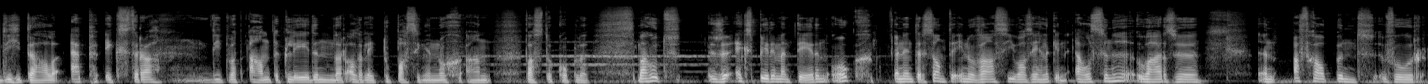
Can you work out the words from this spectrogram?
digitale app extra, die wat aan te kleden, daar allerlei toepassingen nog aan vast te koppelen. Maar goed, ze experimenteren ook. Een interessante innovatie was eigenlijk in Elsene, waar ze een afhaalpunt voor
